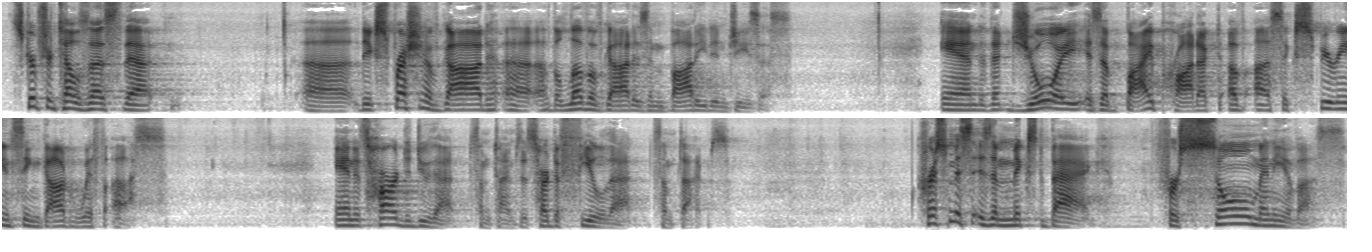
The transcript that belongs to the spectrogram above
Scripture tells us that uh, the expression of God, uh, of the love of God, is embodied in Jesus. And that joy is a byproduct of us experiencing God with us. And it's hard to do that sometimes, it's hard to feel that sometimes. Christmas is a mixed bag for so many of us.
